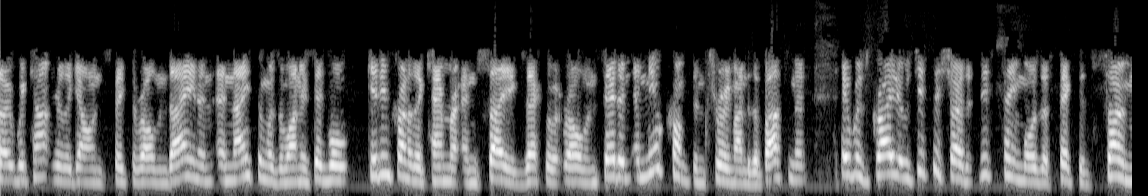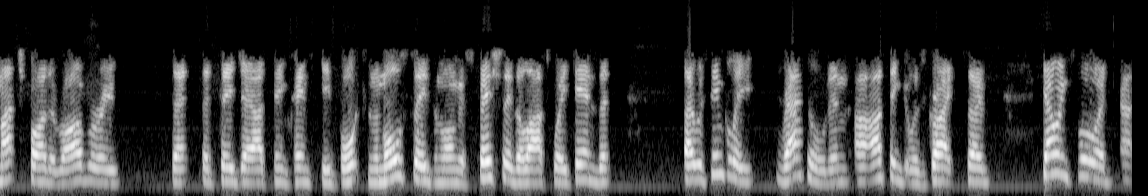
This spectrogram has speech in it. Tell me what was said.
so we can't really go and speak to Roland Dane. And, and, Nathan was the one who said, well, get in front of the camera and say exactly what Roland said. And, and, Neil Crompton threw him under the bus. And it, it was great. It was just to show that this team was affected so much by the rivalry that, that DJR Team Penske brought to them all season long, especially the last weekend, that they were simply rattled. And I, I think it was great. So going forward, uh,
